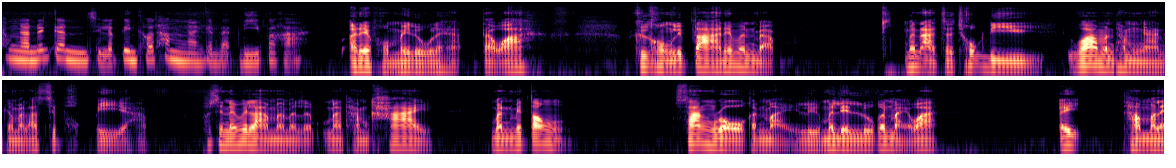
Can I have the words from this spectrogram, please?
ทำงานด้วยกันศิลปินเขาทำงานกันแบบนี้ปะคะอันนี้ผมไม่รู้เลยฮะ แต่ว่าคือของลิปตาเนี่ยมันแบบ มันอาจจะโชคดีว่ามันทำงานกันมาแล้วสิบหกปีอะครับ เพราะฉะนั้นเวลามันมามาทำค่าย มันไม่ต้องสร้างโรลกันใหม่ หรือมาเรียนรู้กันใหม่ว่า เอ้ยทำอะไร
